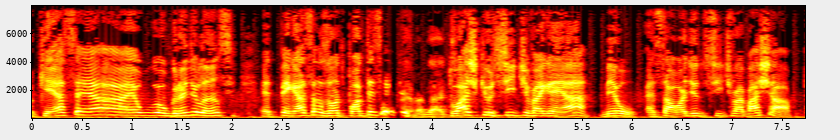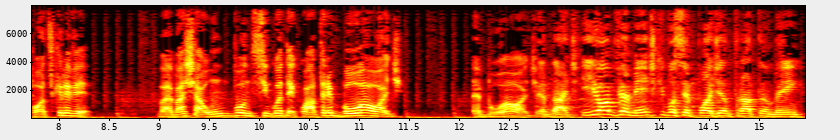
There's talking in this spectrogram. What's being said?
Porque essa é, a, é, o, é, o, grande lance. É pegar essas odds. Pode ter certeza. É verdade. Tu acha que o City vai ganhar? Meu, essa odd do City vai baixar. Pode escrever. Vai baixar. 1.54 é boa odd. É boa odd. Verdade. E obviamente que você pode entrar também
